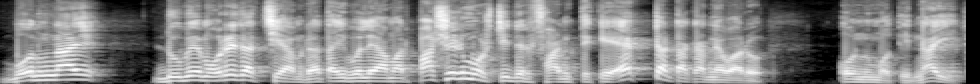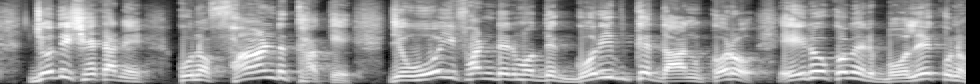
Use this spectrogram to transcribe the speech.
বন্যায় ডুবে মরে যাচ্ছি আমরা, তাই বলে আমার পাশের মসজিদের ফান্ড থেকে একটা টাকা নেওয়ারও অনুমতি নাই। যদি সেখানে কোনো ফান্ড থাকে যে ওই ফান্ডের মধ্যে গরিবকে দান করো, এই রকমের বলে কোনো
